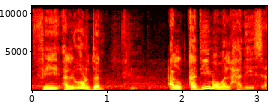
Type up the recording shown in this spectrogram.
في الأردن القديمة والحديثة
